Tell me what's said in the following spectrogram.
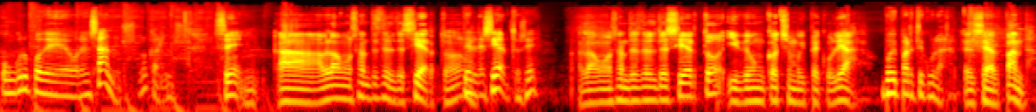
un grupo de orensanos, ¿no, Carlos? Sí, ah, hablábamos antes del desierto. ¿no? Del desierto, sí. Hablábamos antes del desierto y de un coche muy peculiar, Muy particular. el Seat Panda.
